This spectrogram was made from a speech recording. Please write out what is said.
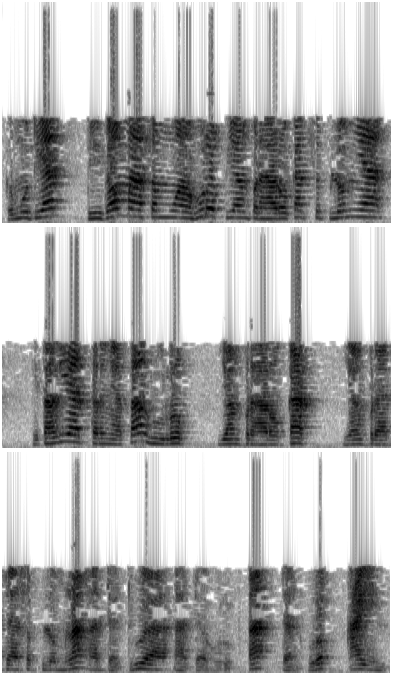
Kemudian di doma semua huruf yang berharokat sebelumnya. Kita lihat ternyata huruf yang berharokat yang berada sebelum lam ada dua. Ada huruf ta dan huruf ain.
